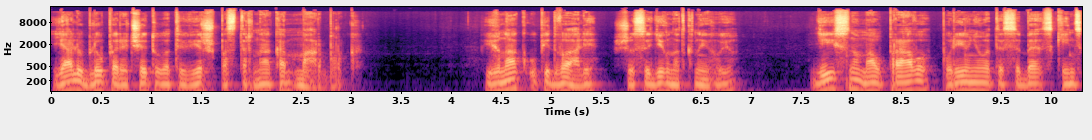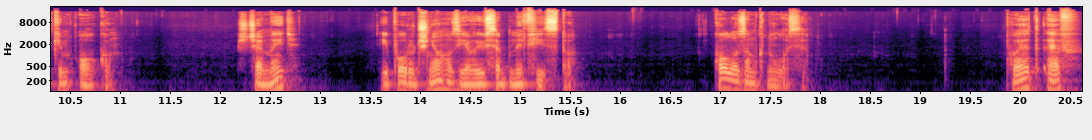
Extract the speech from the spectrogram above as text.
Я люблю перечитувати вірш Пастернака Марбург. Юнак у підвалі, що сидів над книгою, дійсно мав право порівнювати себе з кінським оком. Ще мить, і поруч нього з'явився б Мефісто. Коло замкнулося. Поет Ф.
